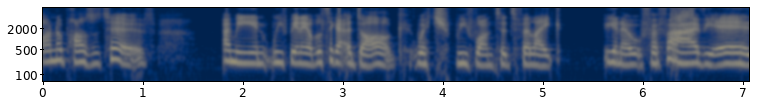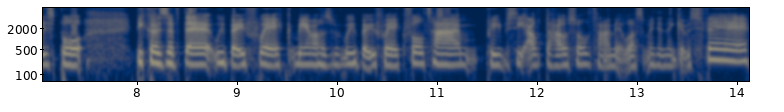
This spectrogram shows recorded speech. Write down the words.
on a positive, I mean, we've been able to get a dog, which we've wanted for like, you know, for five years, but because of the we both work me and my husband we both work full time previously out the house all the time it wasn't we didn't think it was fair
